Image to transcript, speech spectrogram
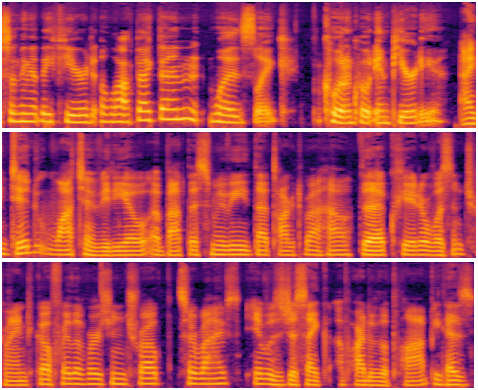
Something that they feared a lot back then was like quote unquote impurity. I did watch a video about this movie that talked about how the creator wasn't trying to go for the virgin trope survives. It was just like a part of the plot because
